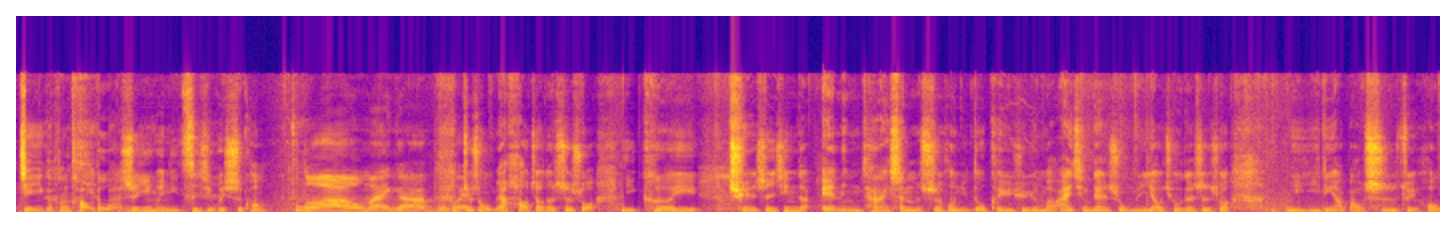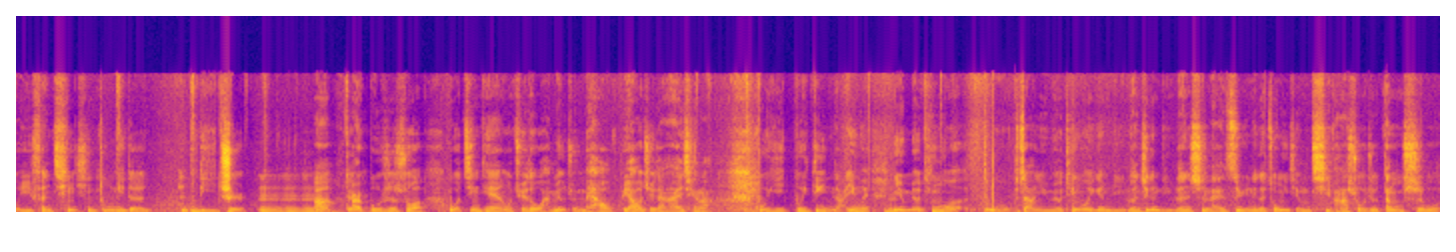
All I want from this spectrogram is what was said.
见一个很好的不是因为你自己会失控，哇，Oh my god，不会，就是我们要号召的是说，你可以全身心的 anytime 什么时候你都可以去拥抱爱情，但是我们要求的是说，你一定要保持最后一份清醒独立的理智。嗯嗯嗯啊，而不是说我今天我觉得我还没有准备好，我不要这段爱情了，不一不一定的，因为你有没有听过？我不知道你有没有听过一个理论，这个理论是来自于那个综艺节目《奇葩说》，就当时我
